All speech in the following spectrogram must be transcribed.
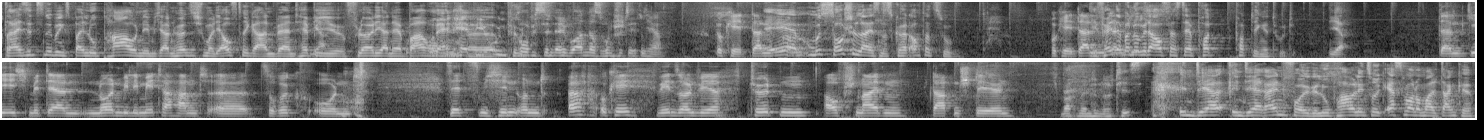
drei sitzen übrigens bei Lupao, nehme ich an, hören sich schon mal die Aufträge an, während Happy Ja. Flirty an der Bar rum. Während Happy äh, unprofessionell woanders rumsteht. Ja. Okay, dann. Ey, er muss socialisen, das gehört auch dazu. okay, dann. Dir fällt dann aber nur wieder auf, dass der Pott, Pott Dinge tut. Ja. Dann gehe ich mit der 9 mm Hand äh, zurück und setze mich hin und, ach, okay, wen sollen wir töten, aufschneiden, Daten stehlen? Ich mache mir eine Notiz. In der, in der Reihenfolge, Lupao lehnt zurück. Erstmal nochmal danke,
